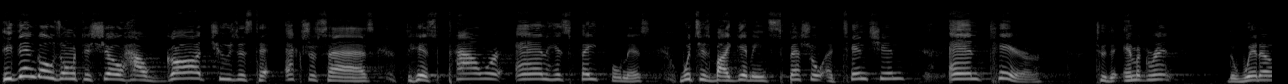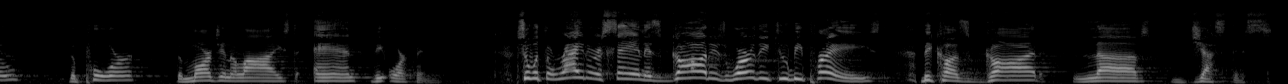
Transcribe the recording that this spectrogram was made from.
He then goes on to show how God chooses to exercise his power and his faithfulness, which is by giving special attention and care to the immigrant, the widow, the poor, the marginalized, and the orphan. So, what the writer is saying is God is worthy to be praised because God loves justice.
